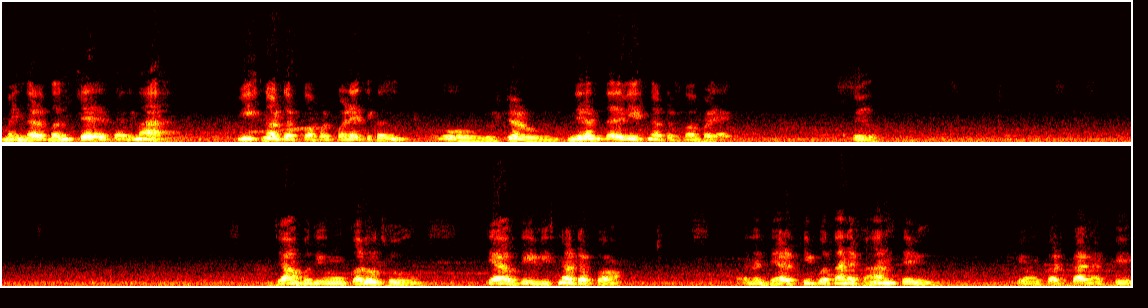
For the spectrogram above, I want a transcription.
મય નળ બંધ છે તો ના વીસ નો ટપકો પણ પડે છે વિસ્તાર નિરંતર વીસ નો ટપકો પડ્યા જોયું? સુધી હું કરું છું, ત્યાં સુધી વિષ્ણુ ટપકો અને જ્યારથી પોતાને ભાન થયું કે હું કરતા નથી,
